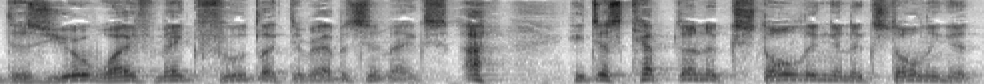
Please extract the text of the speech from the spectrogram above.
"Does your wife make food like the Rebbetzin makes?" Ah, he just kept on extolling and extolling it.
